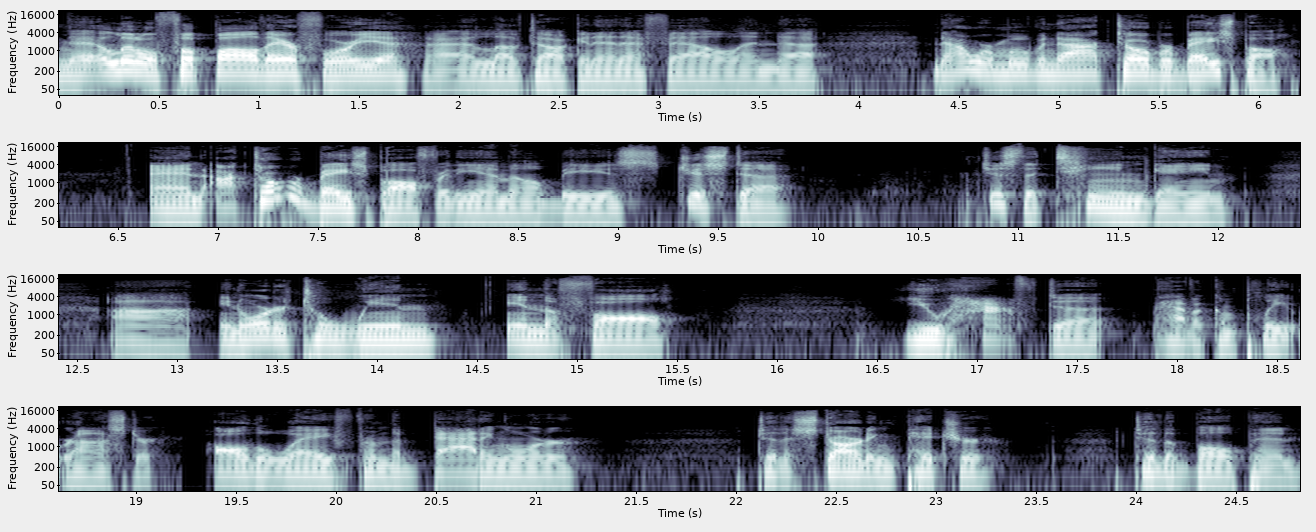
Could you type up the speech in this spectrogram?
a little football there for you. I love talking NFL, and uh, now we're moving to October baseball. And October baseball for the MLB is just a just a team game. Uh, in order to win in the fall, you have to have a complete roster, all the way from the batting order to the starting pitcher to the bullpen.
